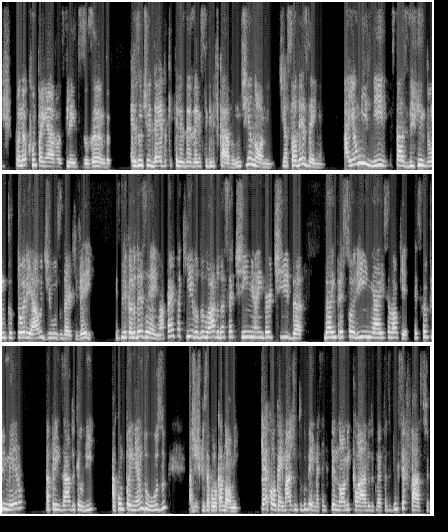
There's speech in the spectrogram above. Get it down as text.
Quando eu acompanhava os clientes usando, eles não tinham ideia do que aqueles desenhos significavam, não tinha nome, tinha só desenho. Aí eu me vi fazendo um tutorial de uso da Arquivei, explicando o desenho, aperta aquilo do lado da setinha invertida, da impressorinha e sei lá o quê. Esse foi o primeiro aprendizado que eu vi acompanhando o uso. A gente precisa colocar nome. Quer colocar imagem, tudo bem, mas tem que ter nome claro do que vai fazer, tem que ser fácil.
